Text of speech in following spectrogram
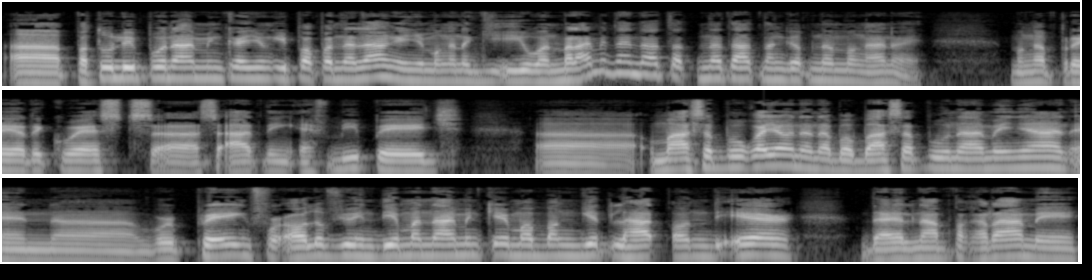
uh, patuloy po namin kayong ipapanalangin yung mga nag-iiwan. Marami tayong natat- natatanggap ng mga ano eh, mga prayer requests uh, sa ating FB page. Uh, umasa po kayo na nababasa po namin yan and uh, we're praying for all of you. Hindi man namin kayo mabanggit lahat on the air dahil napakarami.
